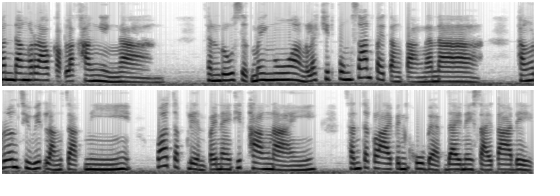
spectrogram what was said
มันดังราวกับระฆังหง่งงาง ฉันรู้สึกไม่ง่วง และคิดฟุ้งซ่านไปต่างๆ นานา ทั้งเรื่องชีวิตหลังจากนี้ ว่าจะเปลี่ยนไปในทิศทางไหน ฉันจะกลายเป็นครูแบบใดในสายตาเด็ก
